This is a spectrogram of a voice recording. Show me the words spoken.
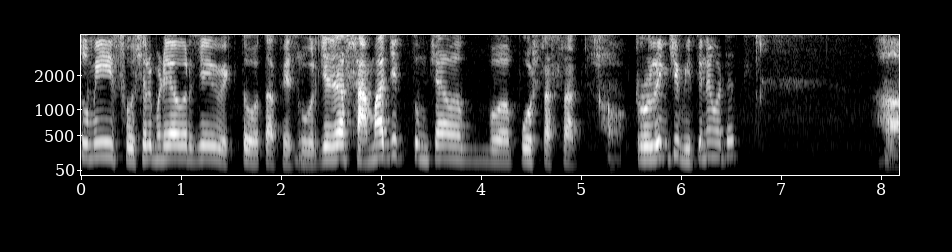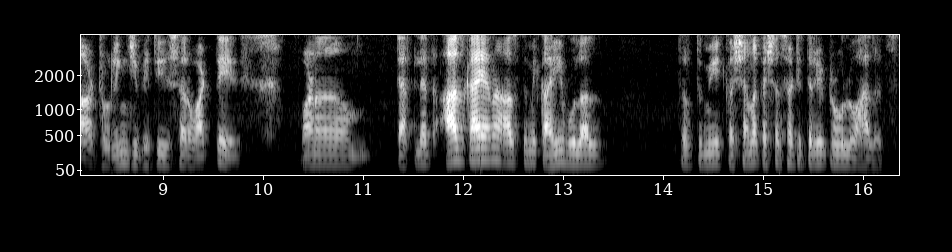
तुम्ही सोशल मीडियावर जे व्यक्त होता फेसबुकवर जे ज्या सामाजिक तुमच्या पोस्ट असतात हो. ट्रोलिंगची भीती नाही वाटत? हा ट्रोलिंगची भीती सर वाटते. पण त्यातल्यात आज काय आहे ना आज तुम्ही काही बोलाल तर तुम्ही कशा ना कशासाठी तरी ट्रोल व्हालच.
